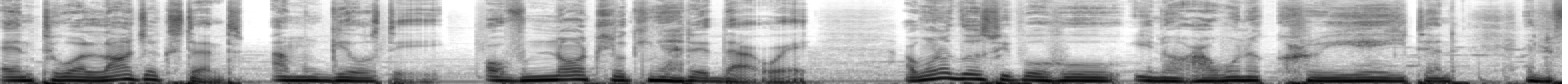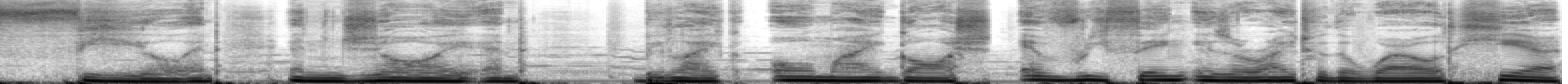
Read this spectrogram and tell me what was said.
and to a large extent, I'm guilty of not looking at it that way. I'm one of those people who, you know, I want to create and and feel and enjoy and be like, oh my gosh, everything is right with the world. Here,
